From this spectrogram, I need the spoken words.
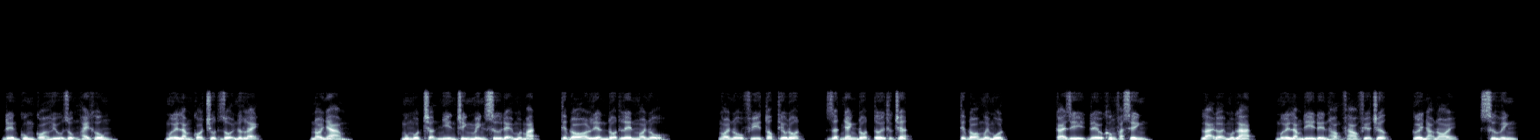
đến cùng có hữu dụng hay không? Mười lăm có chút dội nước lạnh. Nói nhảm. Mùng một trận nhìn chính mình sư đệ một mắt, tiếp đó liền đốt lên ngòi nổ. Ngòi nổ phi tốc thiếu đốt, rất nhanh đốt tới thực chất. Tiếp đó mười một. Cái gì đều không phát sinh. Lại đợi một lát, mười lăm đi đến họng pháo phía trước, cười nhạo nói, sư huynh,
